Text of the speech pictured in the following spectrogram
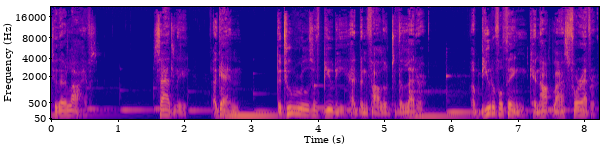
to their lives. Sadly, again, the two rules of beauty had been followed to the letter. A beautiful thing cannot last forever,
